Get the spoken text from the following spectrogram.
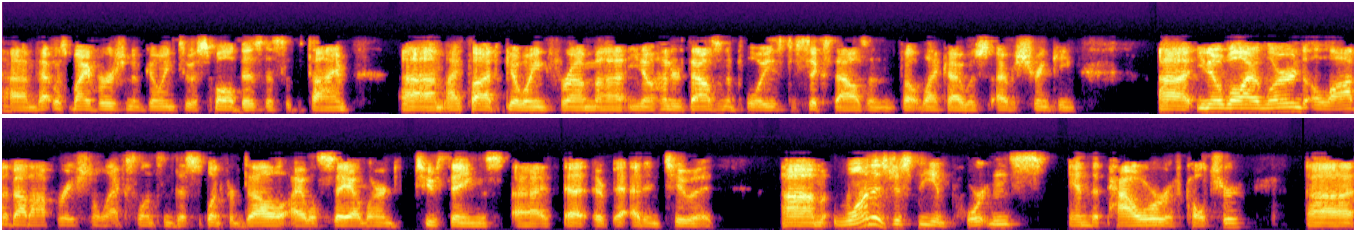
Um, that was my version of going to a small business at the time. Um, I thought going from uh, you know 100,000 employees to 6,000 felt like I was I was shrinking. Uh, you know, while I learned a lot about operational excellence and discipline from Dell, I will say I learned two things uh, at, at, Intuit. Um, one is just the importance and the power of culture. Uh,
